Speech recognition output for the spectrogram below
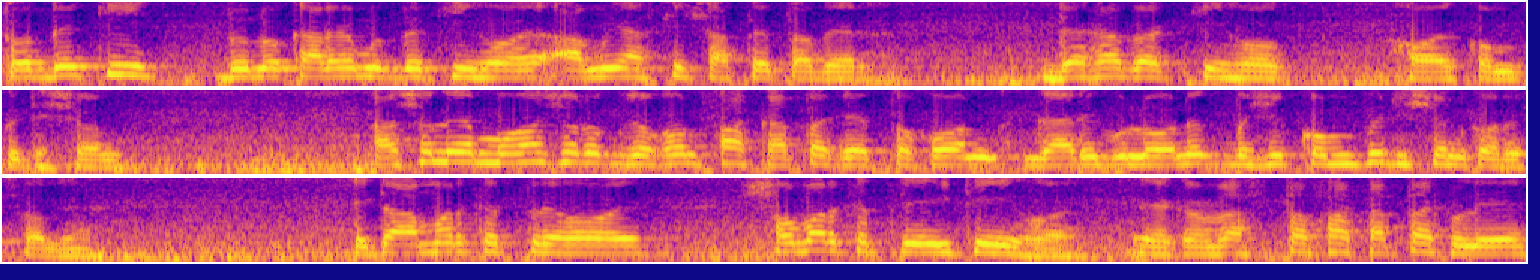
তো দেখি দুটো কারের মধ্যে কি হয়, আমি আছি সাথে তাদের। দেখা যাক কি হোক, হয় কম্পিটিশন আসলে মহাসড়ক যখন ফাঁকা থাকে, তখন গাড়িগুলো অনেক বেশি কম্পিটিশন করে চলে। এটা আমার ক্ষেত্রে হয়, সবার ক্ষেত্রে এইটাই হয়। এখন রাস্তা ফাঁকা থাকলে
